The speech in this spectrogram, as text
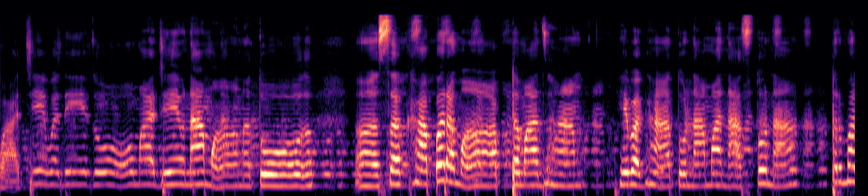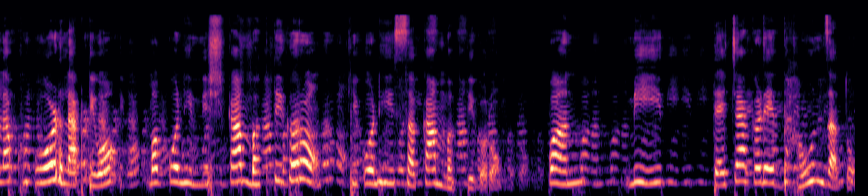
वाचे वदे जो माझे नामन तो सखा परम आप्त माझा. हे बघा तो नामा नाचतो ना तर मला खूप ओढ लागते हो. मग कोणी निष्काम भक्ती करो की कोणी सकाम भक्ती करो. पण मी त्याच्याकडे धावून जातो.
